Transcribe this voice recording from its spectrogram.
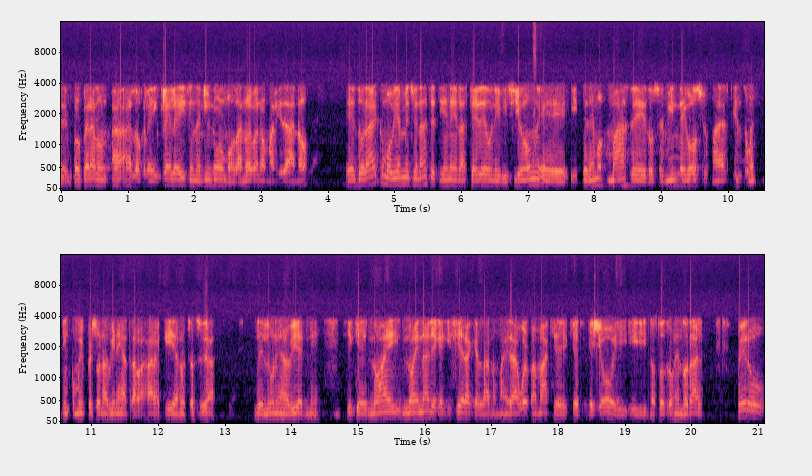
eh, volver a lo, a- a lo que en inglés le dicen the new normal, la nueva normalidad, ¿no? Eh, Doral, como bien mencionaste, tiene la sede de Univisión eh, y tenemos más de 12 mil negocios, más de 125 mil personas vienen a trabajar aquí a nuestra ciudad de lunes a viernes. Así que no hay no hay nadie que quisiera que la normalidad vuelva más que, que- yo y, y nosotros en Doral. Pero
